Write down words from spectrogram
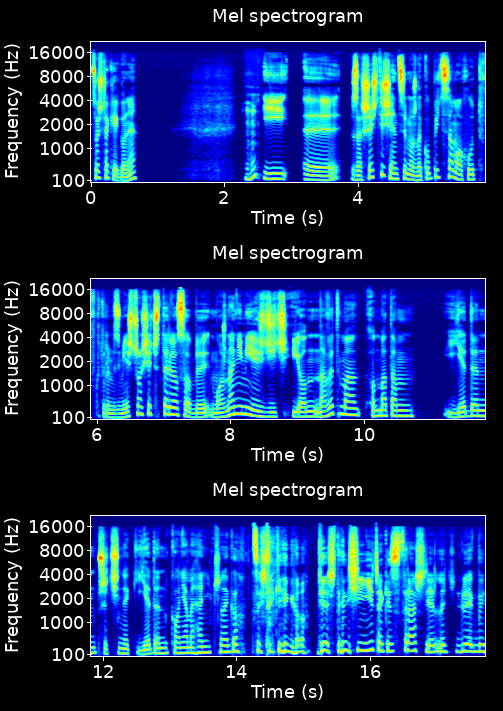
coś takiego, nie? Mhm. I za 6 tysięcy można kupić samochód, w którym zmieszczą się cztery osoby, można nim jeździć i on nawet ma, on ma tam 1,1 konia mechanicznego, coś takiego. Wiesz, ten silniczek jest strasznie jakby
